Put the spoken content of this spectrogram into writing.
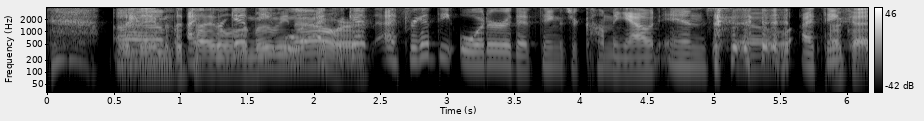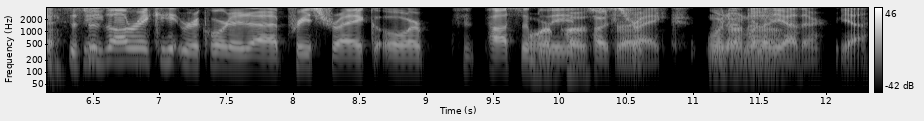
the name of the Um, I title of forget the movie or- now, I or- forget I forget the order that things are coming out in. So I think Okay. it's This was safe- already recorded uh, pre-strike or possibly post-strike. post-strike. One, or- one or the other. Yeah.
